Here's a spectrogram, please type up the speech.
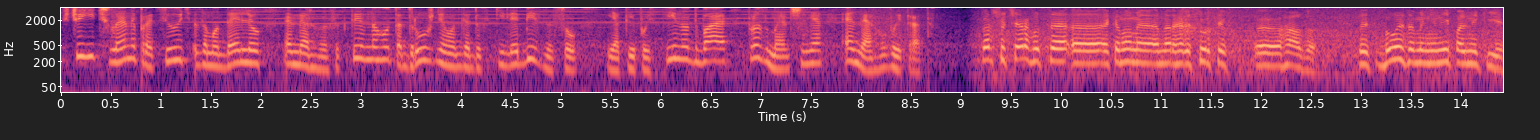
що її члени працюють за моделлю енергоефективного та дружнього для довкілля бізнесу, який постійно дбає про зменшення енерговитрат. В першу чергу це е, економія енергоресурсів е, газу. Тобто були замінені пальники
